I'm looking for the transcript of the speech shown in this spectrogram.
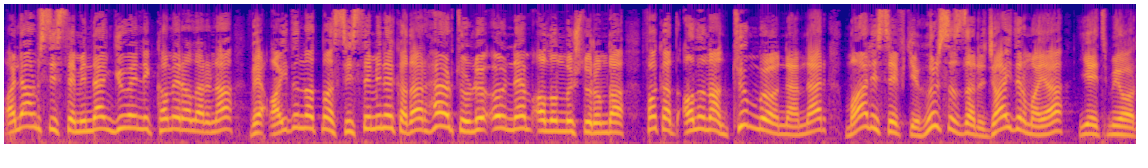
alarm sisteminden güvenlik kameralarına ve aydınlatma sistemine kadar her türlü önlem alınmış durumda. Fakat alınan tüm bu önlemler maalesef ki hırsızları caydırmaya yetmiyor.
